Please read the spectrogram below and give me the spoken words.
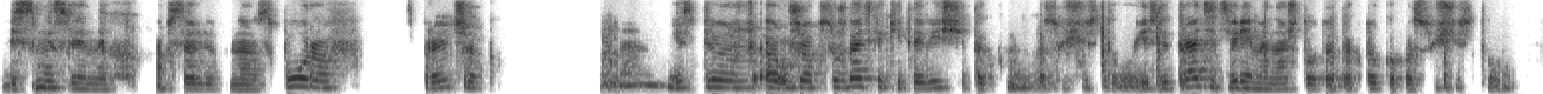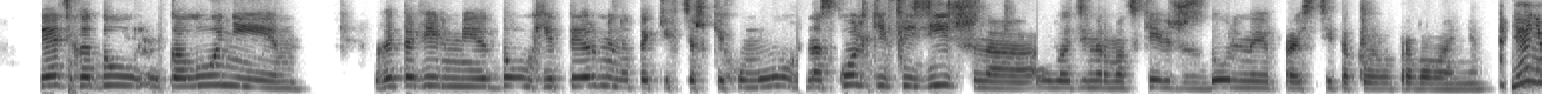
бессмысленных абсолютно споров, спречек. Если уже обсуждать какие-то вещи, так ну, по существу. Если тратить время на что-то, так только по существу. 5 гадоў у калоніі. Гэта вельмі доўгі тэрмін у таких цяжкіх умовах. Насколькі фізічна владимир мацкевич здольны прайсці такое выпрабаванне? Я не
